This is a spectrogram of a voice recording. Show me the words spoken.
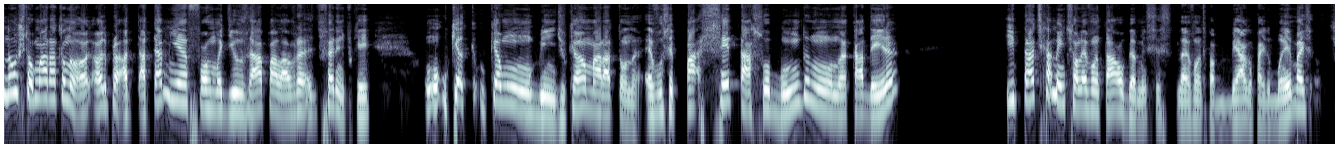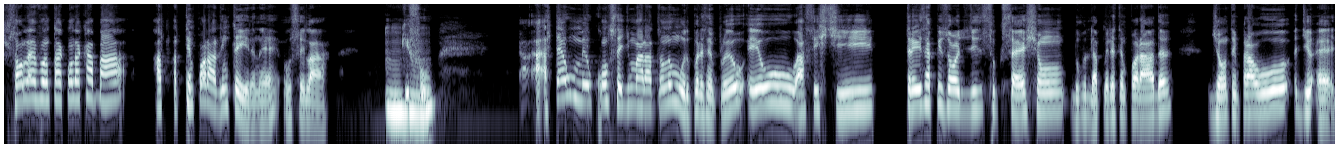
não estou maratonando. Olha pra, até a minha forma de usar a palavra é diferente, porque o, que, é, o que é um binge, o que é uma maratona? É você sentar a sua bunda no- na cadeira e praticamente só levantar, obviamente você levanta para beber água, para ir do banheiro, mas só levantar quando acabar a, a temporada inteira, né? Ou sei lá, o que Uhum. for. A- Até o meu conceito de maratona muda. Por exemplo, eu, eu assisti três episódios de Succession do- da primeira temporada de ontem para hoje, de, é,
